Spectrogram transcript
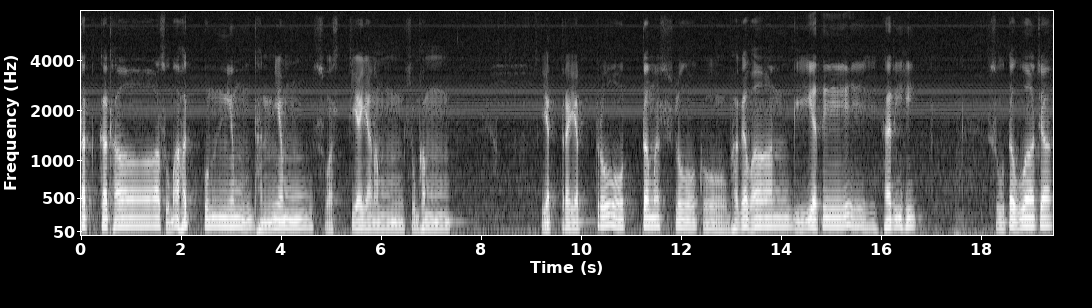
तत्कथासु महत्पुण्यं धन्यं स्वस्त्ययनं शुभम्। यत्र यत्रोत्तमश्लोको भगवान् गीयते हरिः। सूत उवाच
